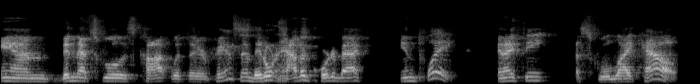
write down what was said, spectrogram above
And then that school is caught with their pants and they don't have a quarterback in play. And I think a school like Cal,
